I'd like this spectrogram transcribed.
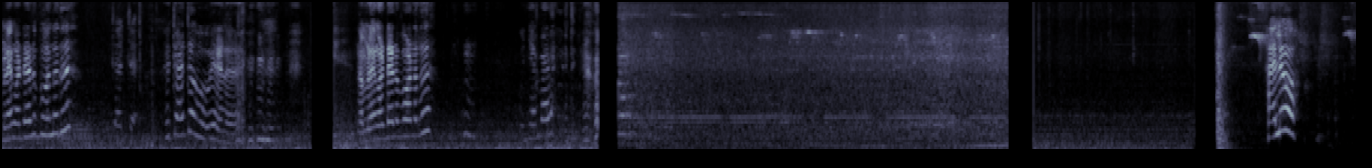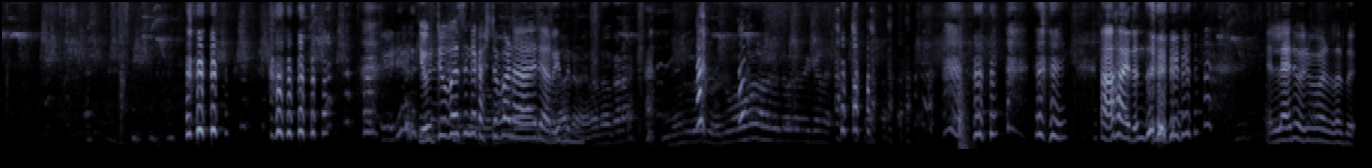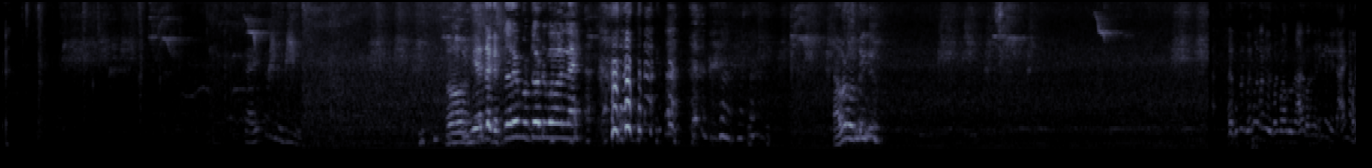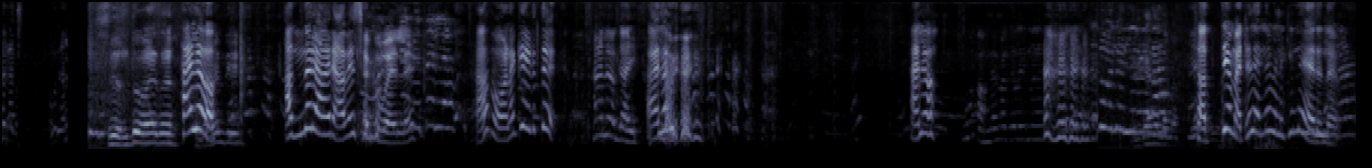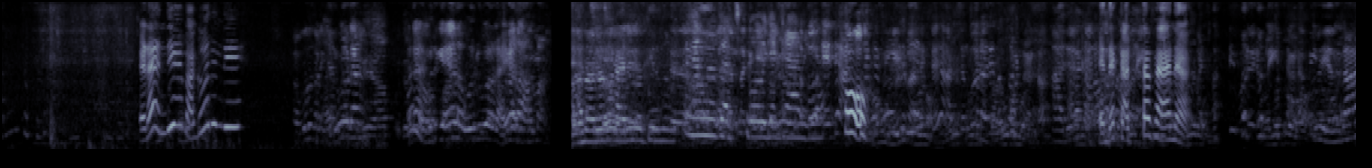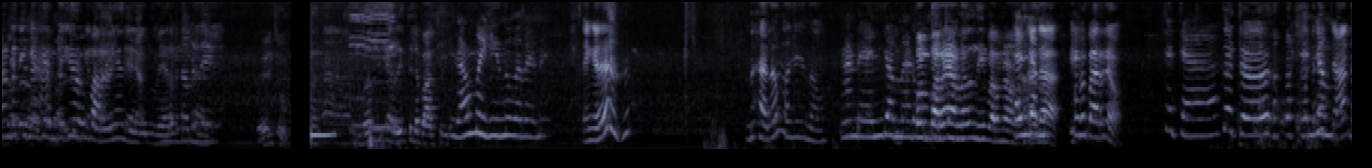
നമ്മളെങ്ങോട്ടാണ് പോകുന്നത് ടാറ്റ. പോവുകയാണ്. നമ്മളെങ്ങോട്ടാണ് പോണത്? ഹലോ? യൂട്യൂബേഴ്സിന്റെ കഷ്ടപ്പാട് ആരും അറിയുന്നില്ല. ആഹാ ഇതെന്ത്? എല്ലാരും ഒരുപോലുള്ളത്. പോവല്ലേ? ഹലോ. അന്നൊരു ആ ഒരു ആവേശം പോയല്ലേ? ആ ഫോണൊക്കെ എടുത്ത്. ഹലോ ഗൈസ് ഹലോ ഹലോ സത്യം മറ്റേത് എന്നെ വിളിക്കുന്നതായിരുന്നു. എടാ എന്തി ഭഗവത് എന്തി ഓ. എന്റെ കട്ട ഫാനാ. എന്തൊക്കെയോ വേറെ ബാക്കി ഞാൻ പറയണേ എങ്ങനെ? ഹലോ മഹിന്നോ അതുകൊണ്ട് എന്റെ അമ്മയുടെ ഇപ്പം പറയാനുള്ളത് നീ പറഞ്ഞോ അതാ ഇപ്പൊ പറഞ്ഞോ.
